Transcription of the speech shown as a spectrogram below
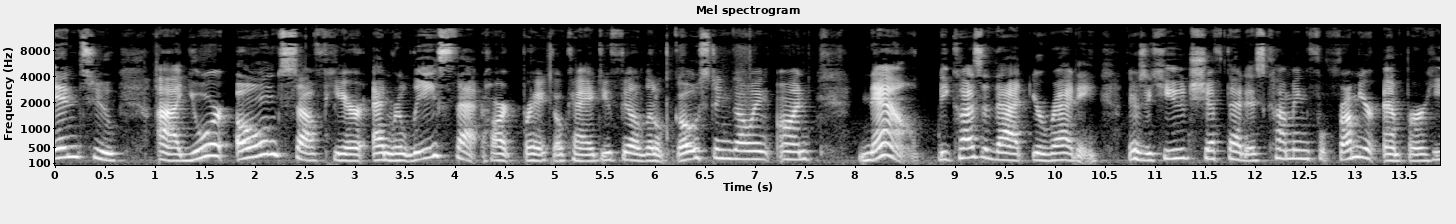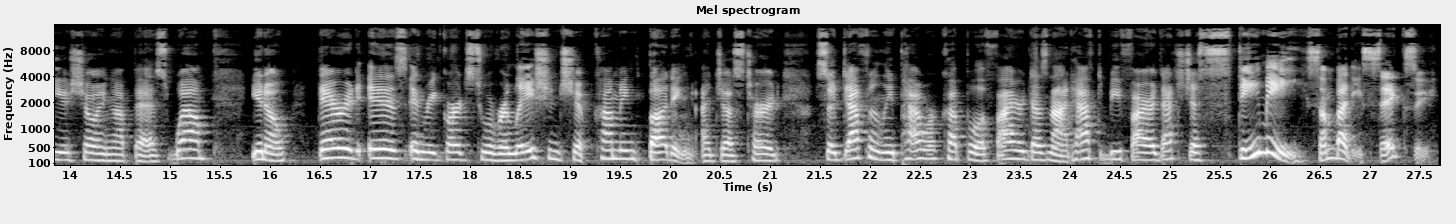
into uh, your own self here and release that heartbreak, okay? Do feel a little ghosting going on. Now, because of that, you're ready. There's a huge shift that is coming from your emperor. He is showing up as well. You know, there it is in regards to a relationship coming, budding, I just heard. So definitely power couple of fire does not have to be fire. That's just steamy. Somebody sexy.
